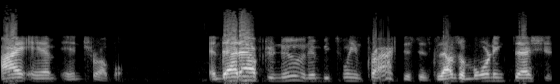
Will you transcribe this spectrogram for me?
I am in trouble. And that afternoon, in between practices, because that was a morning session,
